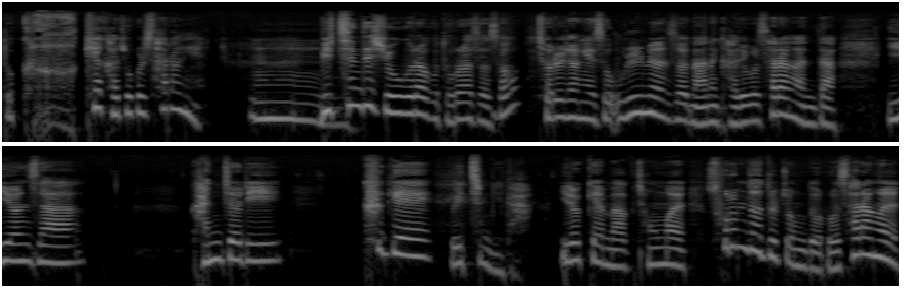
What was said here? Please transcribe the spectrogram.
또 그렇게 가족을 사랑해. 음. 미친 듯이 욕을 하고 돌아서서 저를 향해서 울면서 나는 가족을 사랑한다. 이연사 간절히 크게 외칩니다. 이렇게 막 정말 소름 돋을 정도로 사랑을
